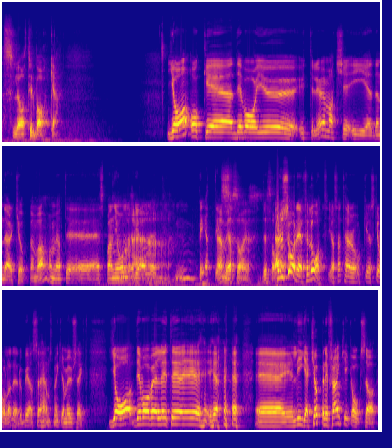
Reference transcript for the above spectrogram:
slå tillbaka. Ja, och eh, det var ju ytterligare matcher i den där kuppen va? Om jag inte... Eh, Espanyol, Real Betis. Ja, men jag sa ju. Det sa ja, du sa det. Förlåt. Jag satt här och scrollade. Då ber jag så hemskt mycket om ursäkt. Ja, det var väl lite... Eh, eh, ligacupen i Frankrike också.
